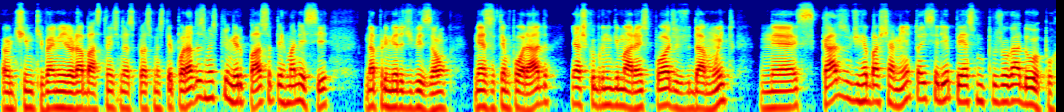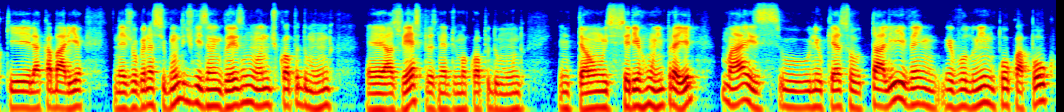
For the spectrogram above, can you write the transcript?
é um time que vai melhorar bastante nas próximas temporadas, mas primeiro passo é permanecer na primeira divisão nessa temporada e acho que o Bruno Guimarães pode ajudar muito. Nesse caso de rebaixamento, aí seria péssimo para o jogador, porque ele acabaria né, jogando a segunda divisão inglesa no ano de Copa do Mundo, é, às vésperas né, de uma Copa do Mundo. Então isso seria ruim para ele, mas o Newcastle está ali, vem evoluindo pouco a pouco,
